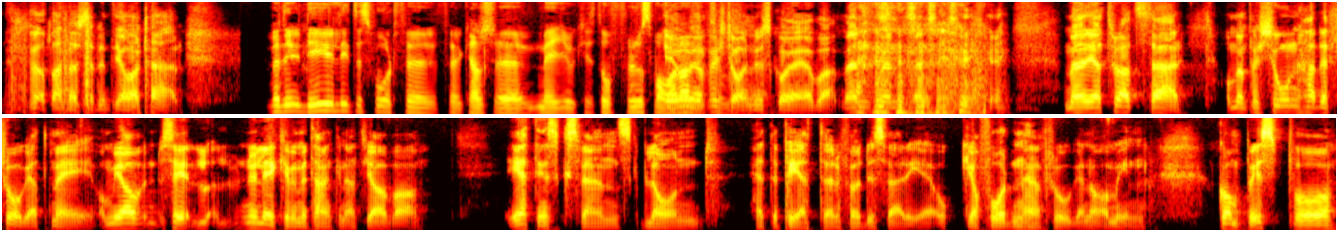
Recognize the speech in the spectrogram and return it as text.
För att annars hade inte jag varit här. men det, det är ju lite svårt för, för kanske mig och Kristoffer att svara. Jo, jag liksom. förstår, nu skojar jag bara. Men, men, men, men jag tror att så här, om en person hade frågat mig, om jag, se, nu leker vi med tanken att jag var etnisk svensk, blond, hette Peter, född i Sverige och jag får den här frågan av min kompis på,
